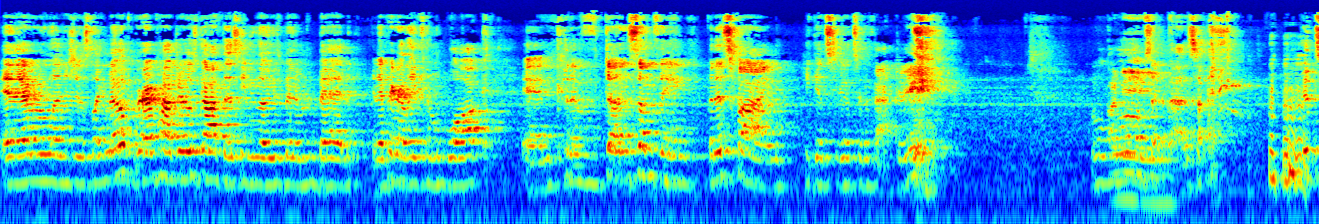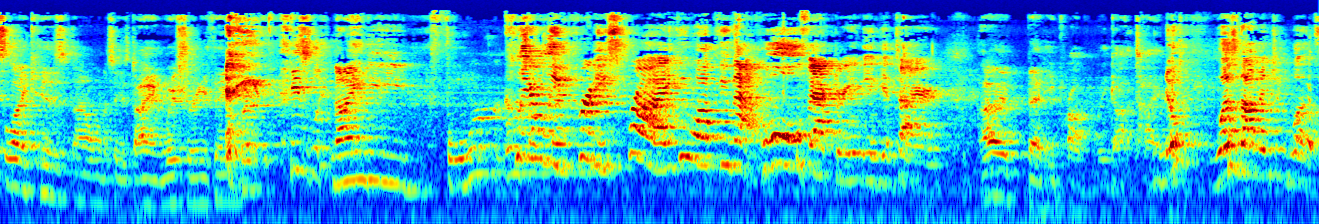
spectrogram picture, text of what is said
and everyone's just like, nope, Grandpa Joe's got this, even though he's been in bed and apparently can walk and could have done something, but it's fine. He gets to go to the factory. I little mean- upset about his time. it's like his, I don't want to say his dying wish or anything, but he's like 94 or Clearly something. pretty spry. He walked through that whole factory and didn't get tired. I bet he probably got tired. Nope, was not mentioned once.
